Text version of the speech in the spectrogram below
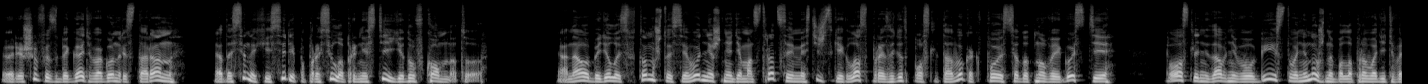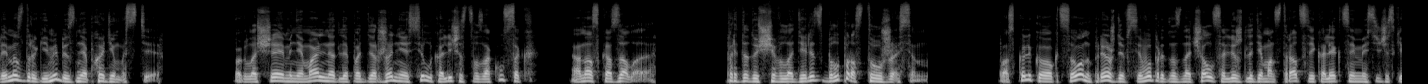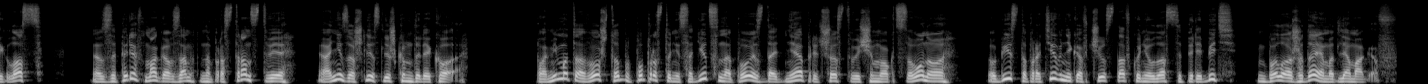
Решив избегать вагон-ресторан, Адасина Хисири попросила принести еду в комнату. Она убедилась в том, что сегодняшняя демонстрация мистический глаз произойдет после того, как в поезд сядут новые гости. После недавнего убийства не нужно было проводить время с другими без необходимости. Поглощая минимальное для поддержания сил количество закусок, она сказала, «Предыдущий владелец был просто ужасен». Поскольку аукцион прежде всего предназначался лишь для демонстрации коллекции мистических глаз, заперев мага в замкнутом пространстве, они зашли слишком далеко. Помимо того, чтобы попросту не садиться на поезд до дня, предшествующему аукциону, убийство противников, чью ставку не удастся перебить, было ожидаемо для магов.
